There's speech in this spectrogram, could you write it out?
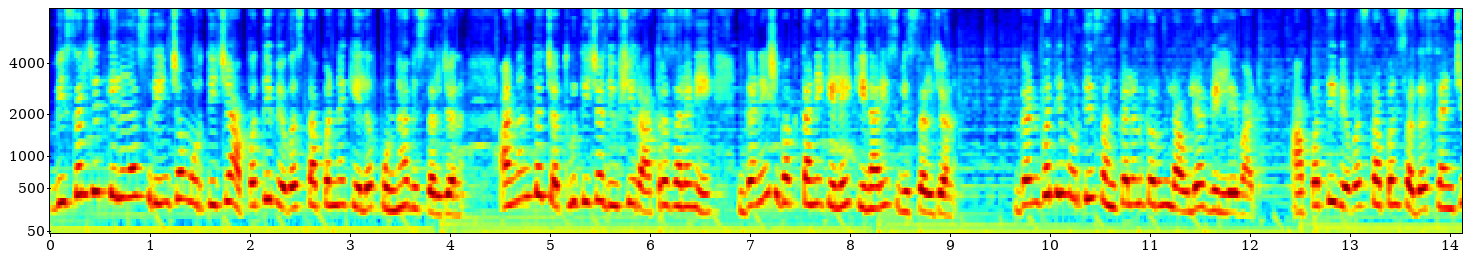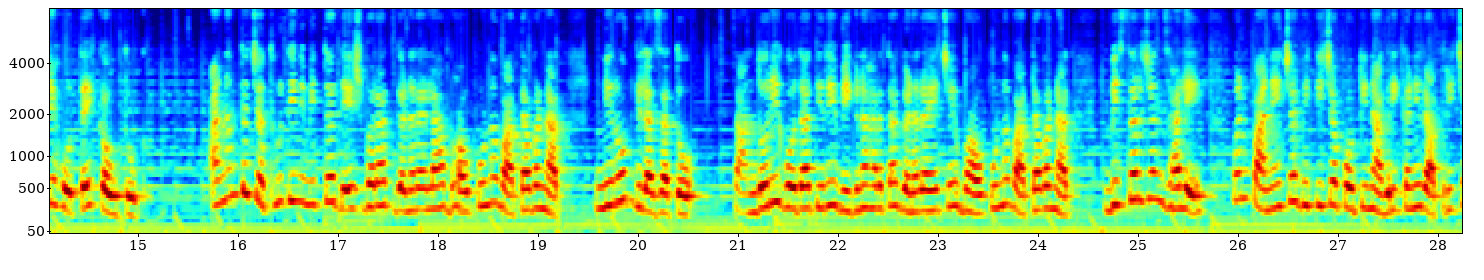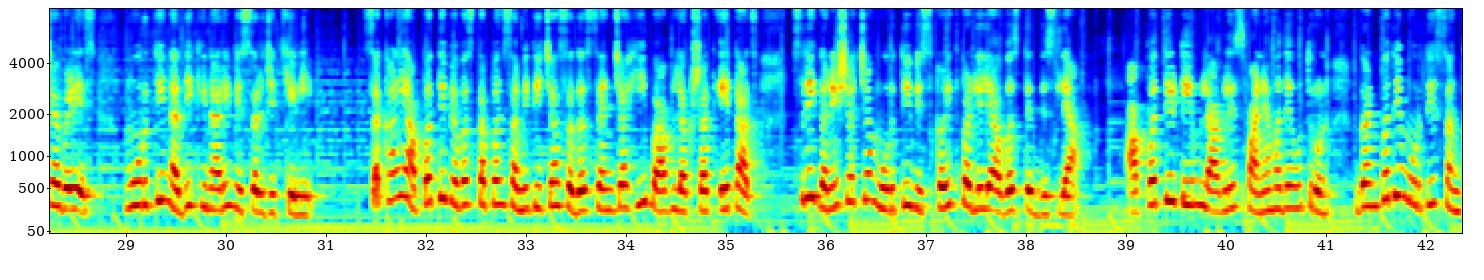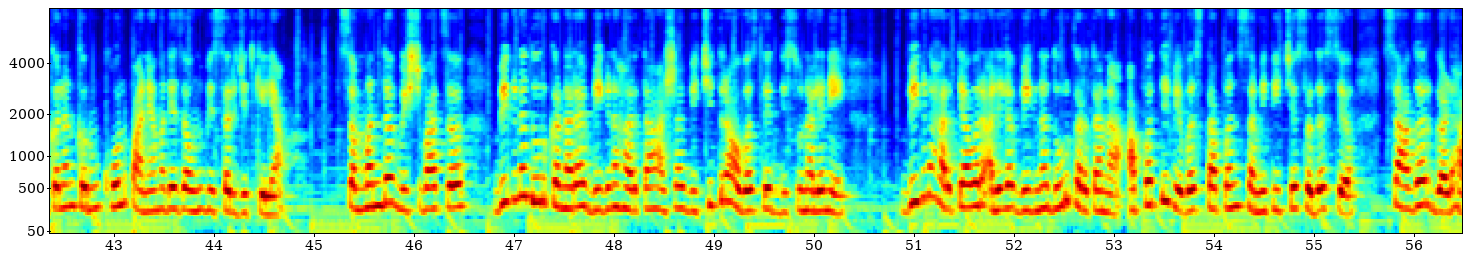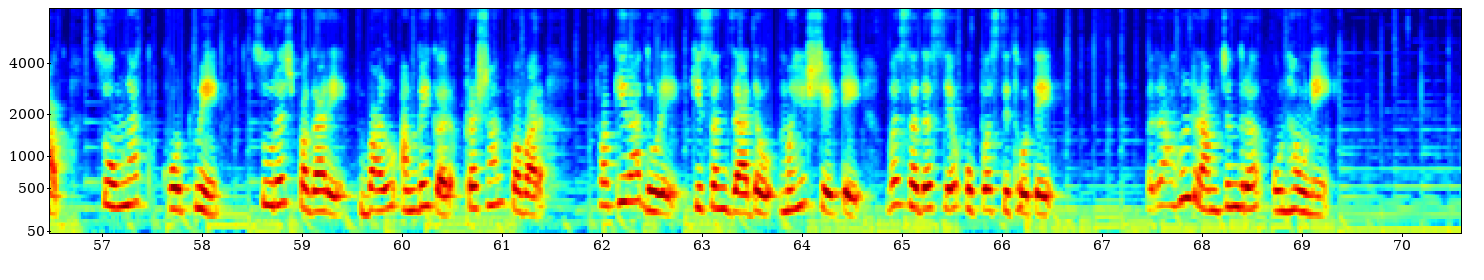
विसर्जित केलेल्या श्रींच्या मूर्तीचे आपत्ती व्यवस्थापनने केलं पुन्हा विसर्जन. अनंत चतुर्थीच्या दिवशी रात्र झाल्याने गणेश भक्तांनी केले किनारीस विसर्जन. गणपती मूर्ती संकलन करून लावल्या विल्हेवाट. आपत्ती व्यवस्थापन सदस्यांचे होते कौतुक. अनंत चतुर्थीनिमित्त देशभरात गणरायाला भावपूर्ण वातावरणात निरोप दिला जातो. चांदोरी गोदातीरी विघ्नहर्ता गणरायाचे भावपूर्ण वातावरणात विसर्जन झाले पण पाण्याच्या भीतीच्या पोटी नागरिकांनी रात्रीच्या वेळेस मूर्ती नदी किनारी विसर्जित केली. सकाळी आपत्ती व्यवस्थापन समितीच्या सदस्यांच्या ही बाब लक्षात येताच श्री गणेशाच्या मूर्ती विस्कळीत पडलेल्या अवस्थेत दिसल्या. आपत्ती टीम लागलीच पाण्यामध्ये उतरून गणपती मूर्ती संकलन करून खोल पाण्यामध्ये जाऊन विसर्जित केल्या. संबंध विश्वाचं विघ्न दूर करणाऱ्या विघ्नहर्ता अशा विचित्र अवस्थेत दिसून आल्याने विघ्नहर्त्यावर आलेलं विघ्न दूर करताना आपत्ती व्यवस्थापन समितीचे सदस्य सागर गढाक सोमनाथ कोटमे सूरज पगारे बाळू आंबेकर प्रशांत पवार फकीरा धुळे किसन जाधव महेश शेटे व सदस्य उपस्थित होते. राहुल रामचंद्र उन्हवणे.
